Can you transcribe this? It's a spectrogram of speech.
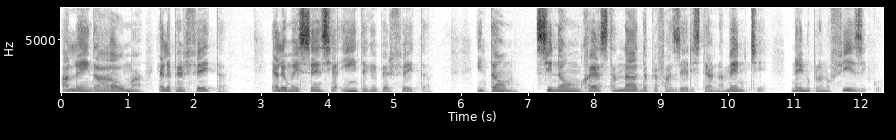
além da alma, ela é perfeita. Ela é uma essência íntegra e perfeita. Então, se não resta nada para fazer externamente, nem no plano físico,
